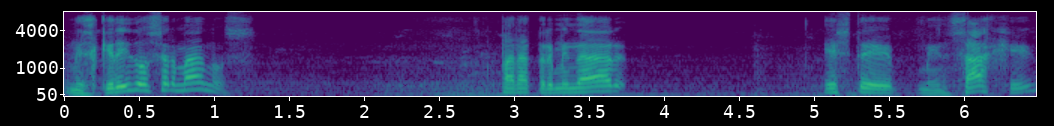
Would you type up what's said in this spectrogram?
Mis queridos hermanos, para terminar este mensaje,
